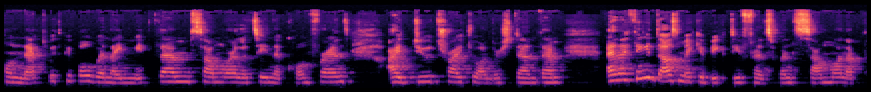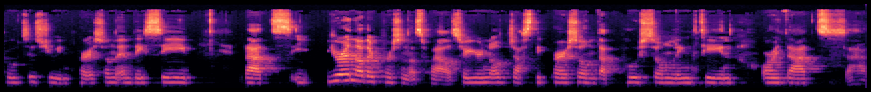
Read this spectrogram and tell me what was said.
connect with people when I meet them somewhere, let's say in a conference. I do try to understand them. And I think it does make a big difference when someone approaches you in person and they see that you're another person as well. So you're not just the person that posts on LinkedIn or that, uh,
